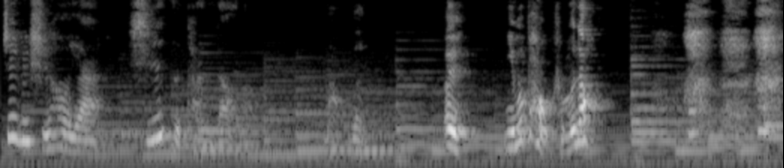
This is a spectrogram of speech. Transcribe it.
这个时候呀，狮子看到了，忙问：“哎，你们跑什么呢？”“啊，啊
